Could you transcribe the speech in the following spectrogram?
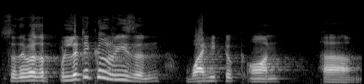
So there was a political reason why he took on um,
